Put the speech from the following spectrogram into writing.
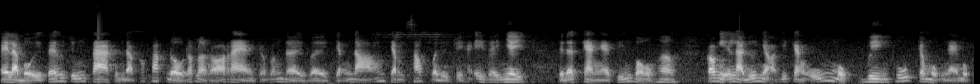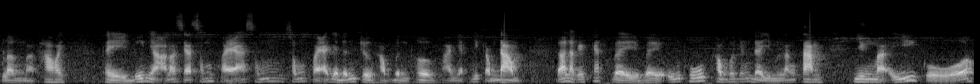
hay là bộ y tế của chúng ta cũng đã có phát đồ rất là rõ ràng cho vấn đề về chẩn đoán chăm sóc và điều trị HIV nhi thì đã càng ngày tiến bộ hơn. Có nghĩa là đứa nhỏ chỉ cần uống một viên thuốc trong một ngày một lần mà thôi thì đứa nhỏ nó sẽ sống khỏe sống sống khỏe và đến trường học bình thường hòa nhập với cộng đồng. Đó là cái cách về về uống thuốc không có vấn đề gì mình lăn tâm nhưng mà ý của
